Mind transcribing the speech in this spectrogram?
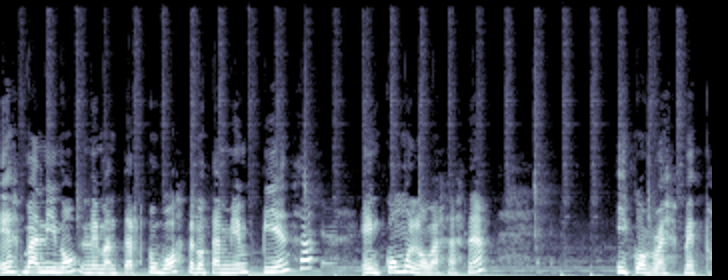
es válido levantar tu voz, pero también piensa en cómo lo vas a hacer y con respeto.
